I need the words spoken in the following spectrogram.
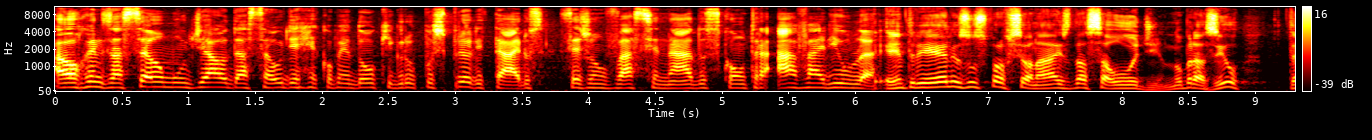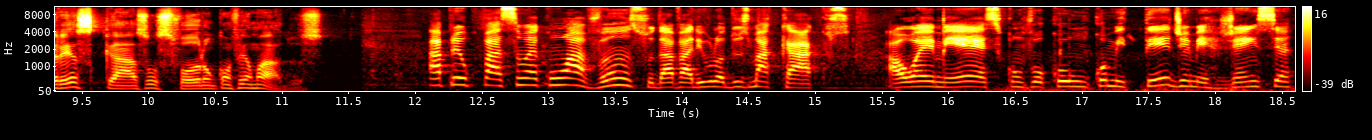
A Organização Mundial da Saúde recomendou que grupos prioritários sejam vacinados contra a varíola. Entre eles, os profissionais da saúde. No Brasil, três casos foram confirmados. A preocupação é com o avanço da varíola dos macacos. A OMS convocou um comitê de emergência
